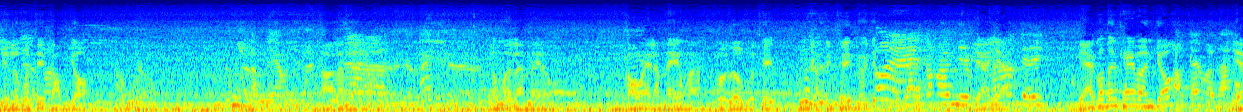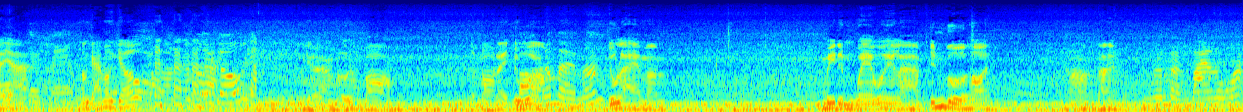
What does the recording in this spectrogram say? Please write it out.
vừa lương mình tiếp cộng vô. Đúng vô. Giống như làm neo vậy đó. Ờ, làm lấy ờ, đúng rồi làm nail con này làm nail mà vừa lương vừa tiếp cũng nhờ tiền tiếp nữa chứ. Ok, cảm ơn nhiều Dạ, dạ. dạ con tên Kevin chú. Ok rồi đó Dạ, dạ. Con cảm ơn chú. Giờ ăn thử thịt bò. Thịt bò nãy chú bò nó ờ, mềm lắm chú làm ờ, medium well có nghĩa là chín vừa thôi. Đó đây. Mềm ban luôn á.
